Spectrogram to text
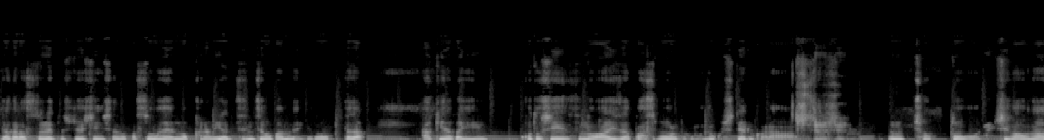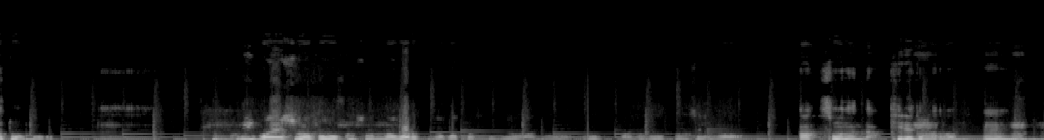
だからストレート中心にしたのか、その辺の絡みは全然わかんないけど、ただ、うん明らかに今年、その相沢パスボールとかもよくしてるから、してるしてる。うん、ちょっと違うなとは思うん。う。栗林はフォークそんな悪くなかったっすよね、あの、オーあのオープン戦は。あ、そうなんだ。キレとかは？うん。ん。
